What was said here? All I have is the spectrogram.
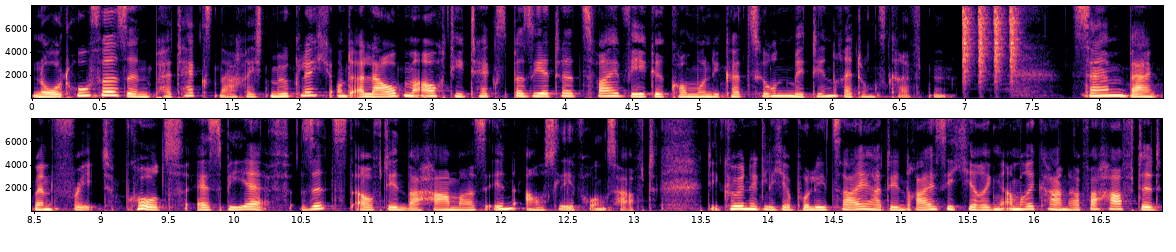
Notrufe sind per Textnachricht möglich und erlauben auch die textbasierte Zwei-Wege-Kommunikation mit den Rettungskräften. Sam Bankman-Fried, kurz SBF, sitzt auf den Bahamas in Auslieferungshaft. Die königliche Polizei hat den 30-jährigen Amerikaner verhaftet,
